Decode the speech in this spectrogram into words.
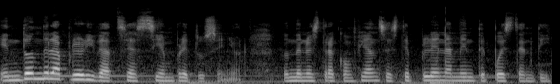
en donde la prioridad sea siempre tú, Señor, donde nuestra confianza esté plenamente puesta en ti,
